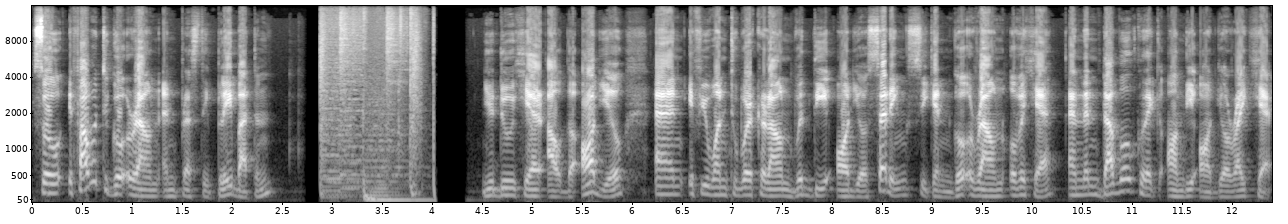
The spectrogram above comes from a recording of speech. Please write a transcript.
So if I were to go around and press the play button, you do hear out the audio. And if you want to work around with the audio settings you can go around over here and then double click on the audio right here.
